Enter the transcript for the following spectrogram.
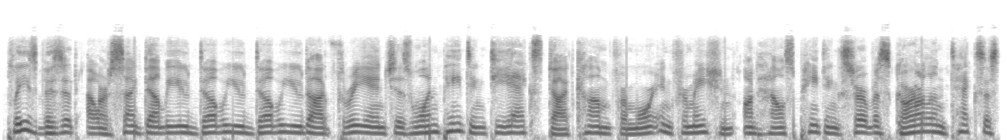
Please visit our site www.3inches1paintingtx.com for more information on house painting service Garland, Texas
